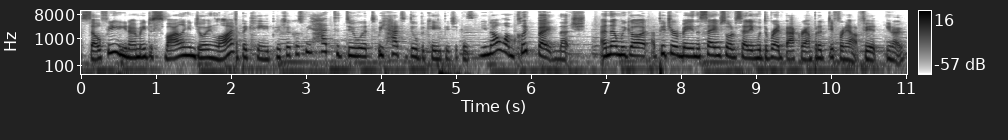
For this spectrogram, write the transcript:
selfie, you know, me just smiling, enjoying life. A bikini picture because we had to do it. We had to do a bikini picture because you know I'm clickbaiting that sh- And then we got a picture of me in the same sort of setting with the red background, but a different outfit, you know,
